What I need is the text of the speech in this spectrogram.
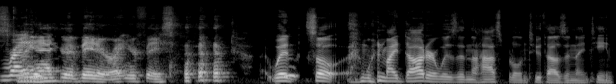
Right. Accurate Vader right in your face. when so when my daughter was in the hospital in 2019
